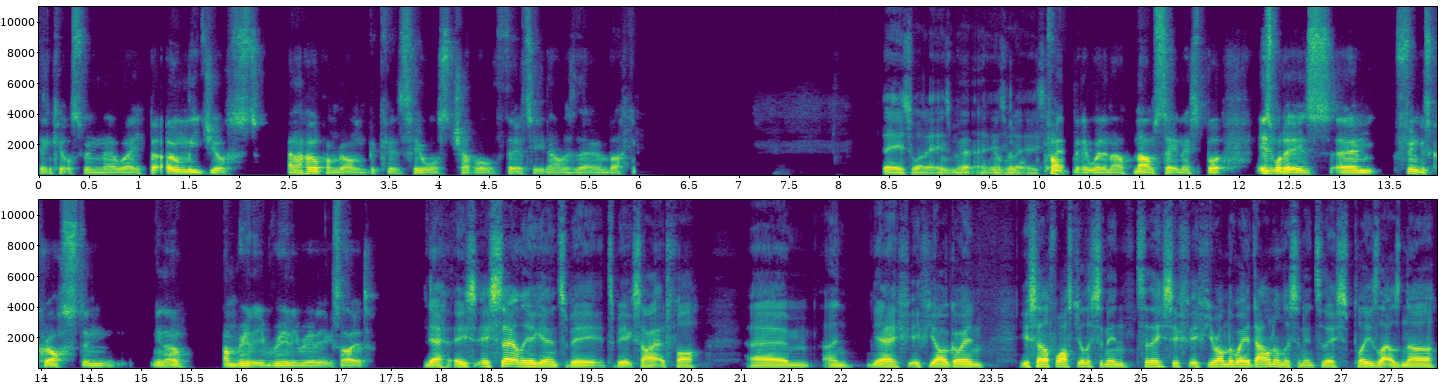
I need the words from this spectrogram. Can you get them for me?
think it'll swing their way, but only just. And I hope I'm wrong because who wants to travel 13 hours there and back? it is what it is, man. that- It is what it is. Five minute winner now. Now I'm saying this, but is what it is. Um, fingers crossed, and you know, I'm really, really, really excited. Yeah, it's it's certainly a game to be to be excited for. Um, and yeah, if if you're going yourself whilst you're listening to this, if if you're on the way down and listening to this, please let us know.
